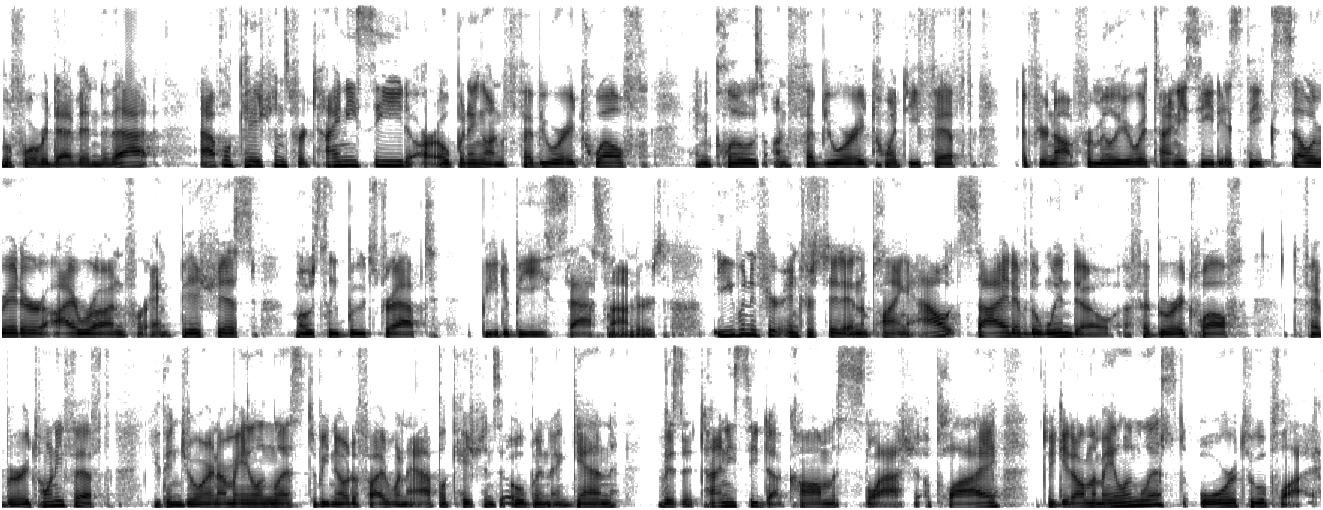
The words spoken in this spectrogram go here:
Before we dive into that, applications for Tiny Seed are opening on February 12th and close on February 25th. If you're not familiar with Tiny Seed, it's the accelerator I run for ambitious, mostly bootstrapped B2B SaaS founders. Even if you're interested in applying outside of the window of February 12th to February 25th, you can join our mailing list to be notified when applications open again. Visit tinyseed.com slash apply to get on the mailing list or to apply.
